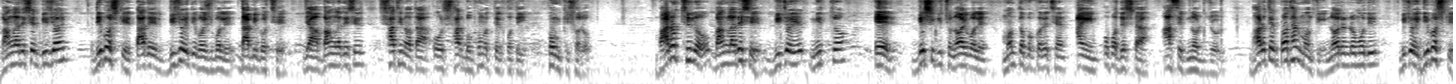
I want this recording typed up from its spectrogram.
বাংলাদেশের বিজয় দিবসকে তাদের বিজয় দিবস বলে দাবি করছে, যা বাংলাদেশের স্বাধীনতা ও সার্বভৌমত্বের প্রতি হুমকি স্বরূপ। ভারত ছিল বাংলাদেশের বিজয়ের মিত্র এর বেশি কিছু নয় বলে মন্তব্য করেছেন আইন উপদেষ্টা আসিফ নজরুল। ভারতের প্রধানমন্ত্রী নরেন্দ্র মোদীর বিজয় দিবসকে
